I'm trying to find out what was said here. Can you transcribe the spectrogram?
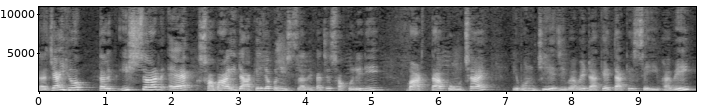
তা যাই হোক, তাহলে ঈশ্বর এক, সবাই ডাকে যখন ঈশ্বরের কাছে সকলেরই বার্তা পৌঁছায়, এবং যে যেভাবে ডাকে তাকে সেইভাবেই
